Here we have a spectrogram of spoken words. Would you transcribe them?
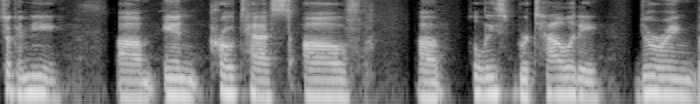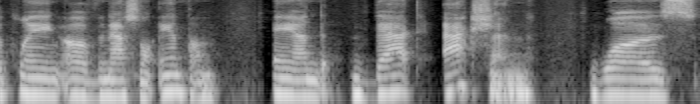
took a knee um, in protest of uh, police brutality during the playing of the national anthem. And that action was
